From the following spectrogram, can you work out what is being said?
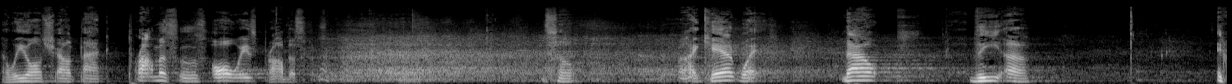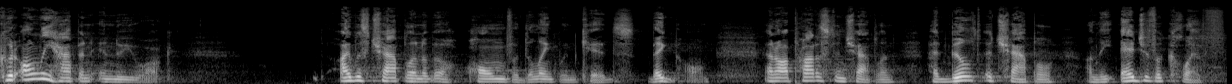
and we all shout back, promises, always promises. So, I can't wait. Now, the, uh, it could only happen in New York. I was chaplain of a home for delinquent kids, big home, and our Protestant chaplain had built a chapel on the edge of a cliff,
